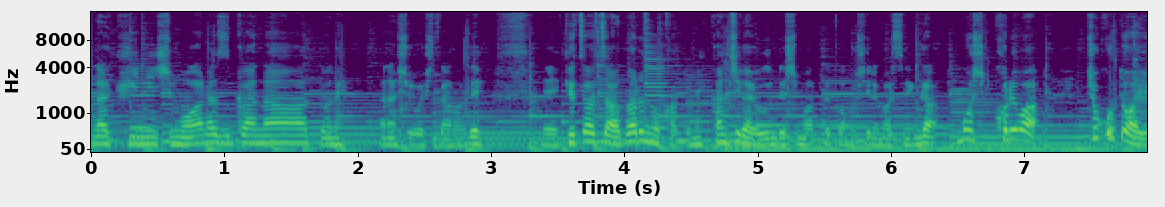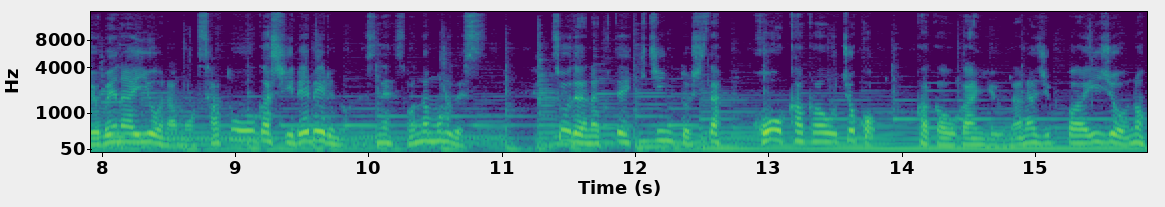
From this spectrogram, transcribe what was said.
なきにしもあらずかなとね、話をしたので、えー、血圧上がるのかとね、勘違いを生んでしまったかもしれませんが、もしこれはチョコとは呼べないようなもう砂糖菓子レベルのですね、そんなものです。そうではなくて、きちんとした高カカオチョコ、カカオ含有70%以上の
